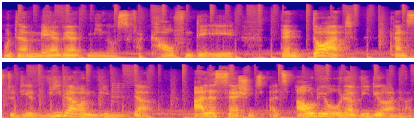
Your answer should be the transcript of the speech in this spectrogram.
unter mehrwert-verkaufen.de, denn dort kannst du dir wieder und wieder alle Sessions als Audio oder Video anhören.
